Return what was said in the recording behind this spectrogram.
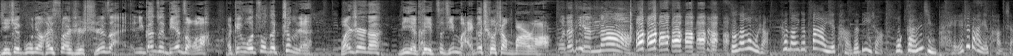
你这姑娘还算是实在，你干脆别走了，给我做个证人。完事儿呢，你也可以自己买个车上班了。我的天哪！走在路上看到一个大爷躺在地上，我赶紧陪着大爷躺下。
